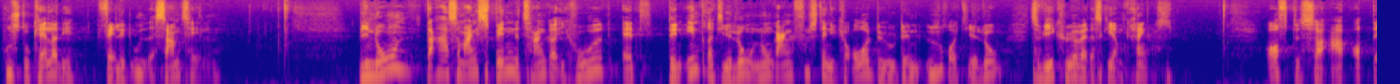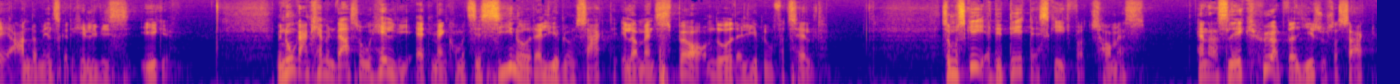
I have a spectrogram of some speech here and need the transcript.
hustru kalder det, faldet ud af samtalen. Vi er nogen, der har så mange spændende tanker i hovedet, at den indre dialog nogle gange fuldstændig kan overdøve den ydre dialog, så vi ikke hører, hvad der sker omkring os. Ofte så opdager andre mennesker det heldigvis ikke. Men nogle gange kan man være så uheldig, at man kommer til at sige noget, der lige er blevet sagt, eller man spørger om noget, der lige er blevet fortalt. Så måske er det det, der er sket for Thomas. Han har slet ikke hørt, hvad Jesus har sagt.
